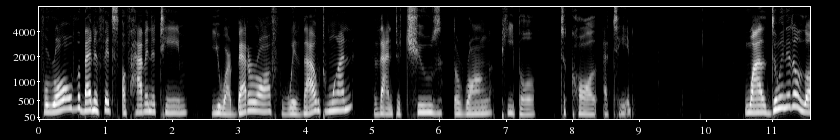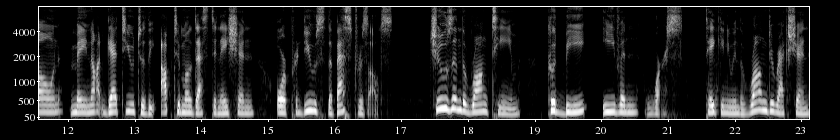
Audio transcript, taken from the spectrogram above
For all the benefits of having a team, you are better off without one than to choose the wrong people to call a team. While doing it alone may not get you to the optimal destination or produce the best results, choosing the wrong team could be even worse, taking you in the wrong direction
